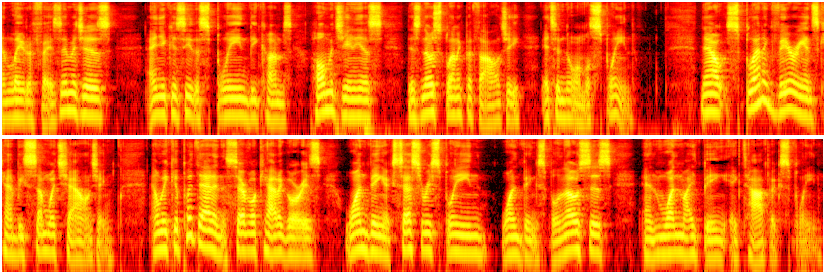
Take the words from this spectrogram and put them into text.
and later phase images and you can see the spleen becomes homogeneous. There's no splenic pathology. It's a normal spleen. Now, splenic variants can be somewhat challenging, and we could put that into several categories, one being accessory spleen, one being splenosis, and one might be ectopic spleen.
